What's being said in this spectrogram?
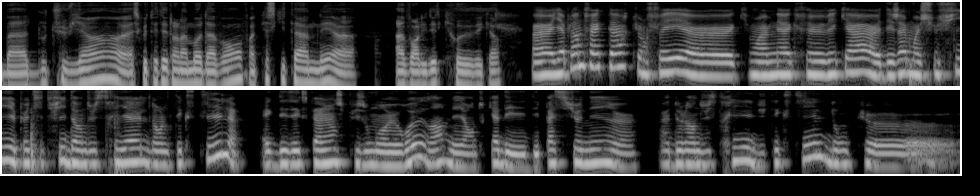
Bah, d'où tu viens? Est-ce que tu étais dans la mode avant? Enfin, qu'est-ce qui t'a amené à avoir l'idée de créer EVK? Heu, il y a plein de facteurs qui ont fait, heu, qui m'ont amené à créer EVK. Heu, déjà, moi, je suis fille et petite fille d'industriels dans le textile, avec des expériences plus ou moins heureuses, hein, mais en tout cas des passionnés, de l'industrie et du textile. Donc, heu,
